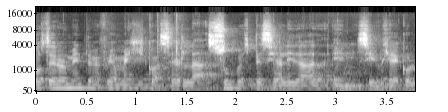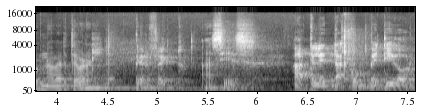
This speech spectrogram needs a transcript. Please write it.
Posteriormente me fui a México a hacer la subespecialidad en cirugía de columna vertebral. Perfecto. Así es. Atleta competidor.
